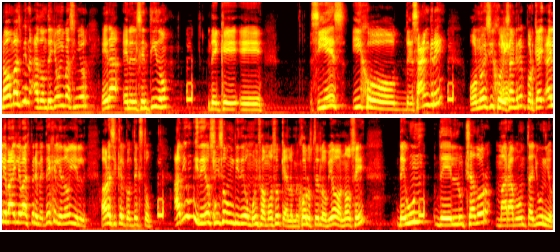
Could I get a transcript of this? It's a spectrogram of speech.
No, más bien a donde yo iba, señor, era en el sentido de que eh, si es hijo de sangre, o no es hijo de sangre, porque ahí, ahí, le va, ahí le va, espéreme, déjele doy el, ahora sí que el contexto. Había un video, se hizo un video muy famoso que a lo mejor usted lo vio o no sé, de un, del luchador Marabunta Jr.,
